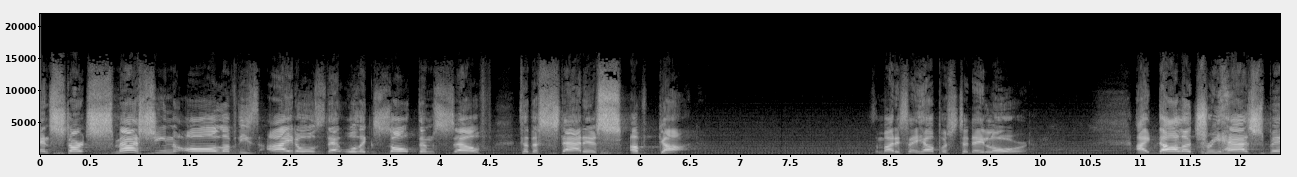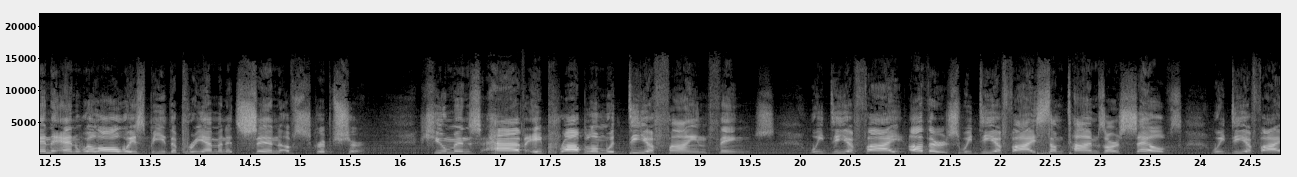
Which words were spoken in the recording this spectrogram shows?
and start smashing all of these idols that will exalt themselves to the status of God. Somebody say, Help us today, Lord. Idolatry has been and will always be the preeminent sin of Scripture. Humans have a problem with deifying things. We deify others, we deify sometimes ourselves, we deify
